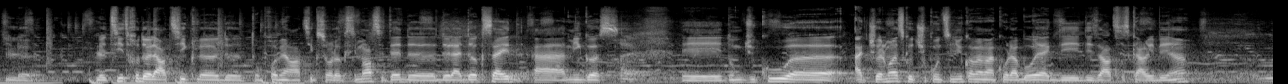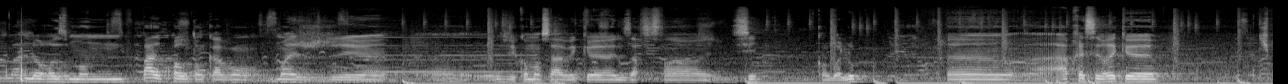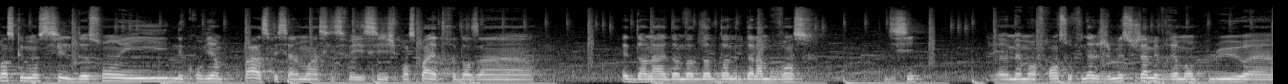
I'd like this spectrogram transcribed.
le, titre de l'article, de ton premier article sur l'Oxymore, c'était de, de la Dockside à Migos. Et donc du coup, euh, actuellement, est-ce que tu continues quand même à collaborer avec des, artistes caribéens? Malheureusement, pas, pas autant qu'avant. Moi, j'ai euh, commencé avec euh, les artistes d'ici, en Guadeloupe. Après, c'est vrai que je pense que mon style de son, il ne convient pas spécialement à ce qui se fait ici. Je pense pas être dans un être dans la dans, dans, dans, dans- la mouvance d'ici. Euh, même en France, au final, je me suis jamais vraiment plu. euh,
